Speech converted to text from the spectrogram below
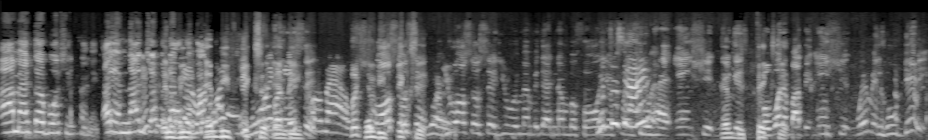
I'm at the abortion clinic. I am not MB, jeopardizing my MB, life. fix it, But listen, but you MB, also fix said it. you also said you remember that number for all What your you friends who had ain't shit niggas. But what it. about the ain't shit women who did it?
